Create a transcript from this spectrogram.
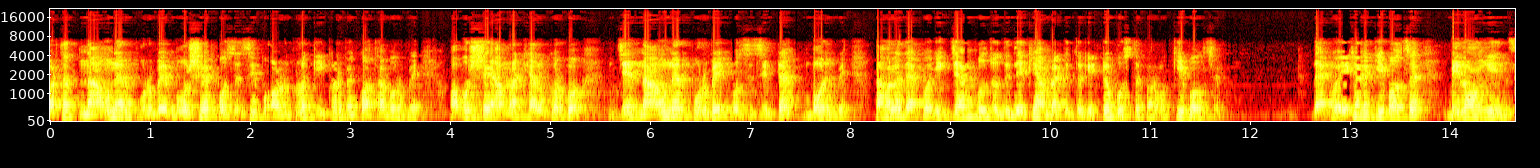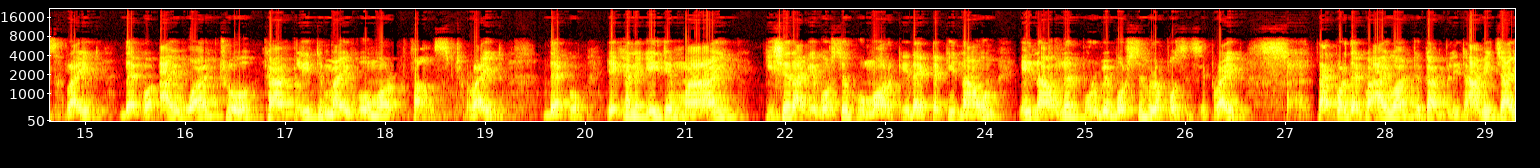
অর্থাৎ নাউনের পূর্বে বসে পসেসিভ ওয়ার্ডগুলো কি করবে, কথা বলবে। অবশ্যই আমরা খেয়াল করব যে নাউনের পূর্বেই পসেসিভটা বসবে। তাহলে দেখো এক্সাম্পল যদি দেখি, আমরা কিন্তু একটু বুঝতে পারব। কি বলছে? দেখো, এখানে কি বলছে? বিলঙ্গিংস রাইট দেখো I want to complete my homework first right দেখো, এখানে এই যে মাই কিসের আগে বসছে? হোমওয়ার্ক এটা একটা কি নাউন এই নাউনের পূর্বে বসছে হলো পসেসিভ রাইট তারপর দেখো আই ওয়ান্ট টু কমপ্লিট আমি চাই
